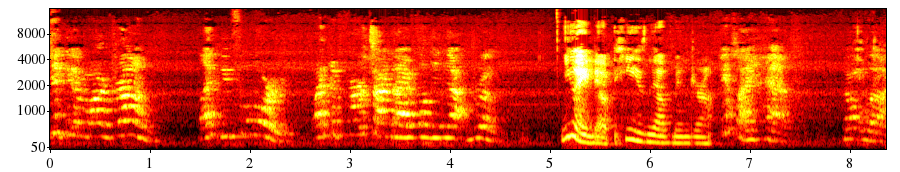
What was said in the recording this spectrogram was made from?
get more drunk, like before, like the first time that I fucking got drunk. You ain't never. He's never been drunk. Yes, I have. Don't lie.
